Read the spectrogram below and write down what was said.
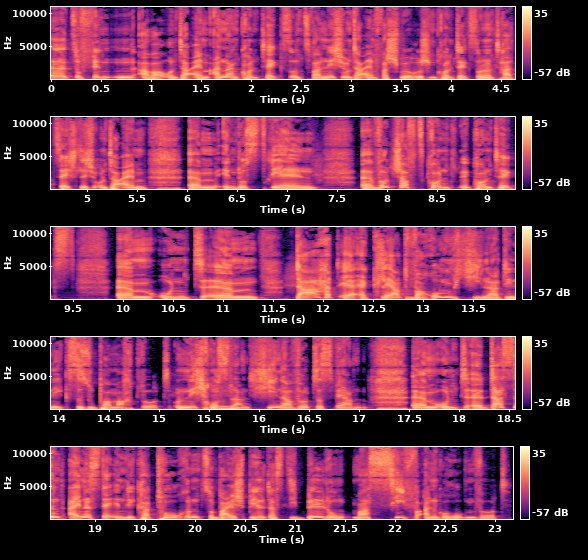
äh, zu finden, aber unter einem anderen Kontext und zwar nicht unter einem verschwörerischen Kontext, sondern tatsächlich unter einem ähm, industriellen äh, Wirtschaftskontext. Ähm, und ähm, da hat er erklärt, warum China die nächste Supermacht wird und nicht Russland. China wird es werden. Ähm, und äh, das sind eines der Indikatoren, zum Beispiel, dass die Bildung massiv angehoben wird.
